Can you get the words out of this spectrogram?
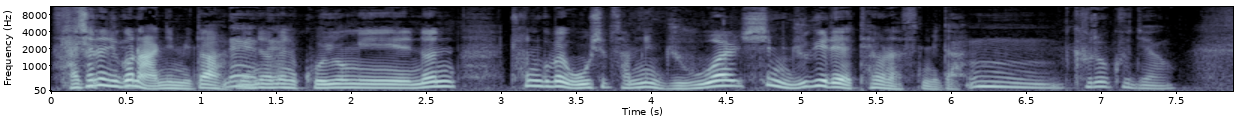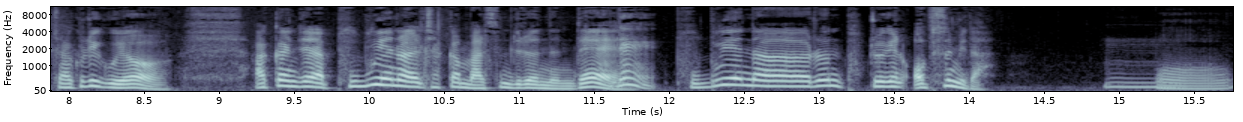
사실은 이건 아닙니다. 네, 왜냐하면 네. 고용희는 1953년 6월 16일에 태어났습니다. 음, 그렇군요. 자, 그리고요. 아까 이제 부부의 날 잠깐 말씀드렸는데 네. 부부의 날은 북쪽에는 없습니다. 음. 어,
